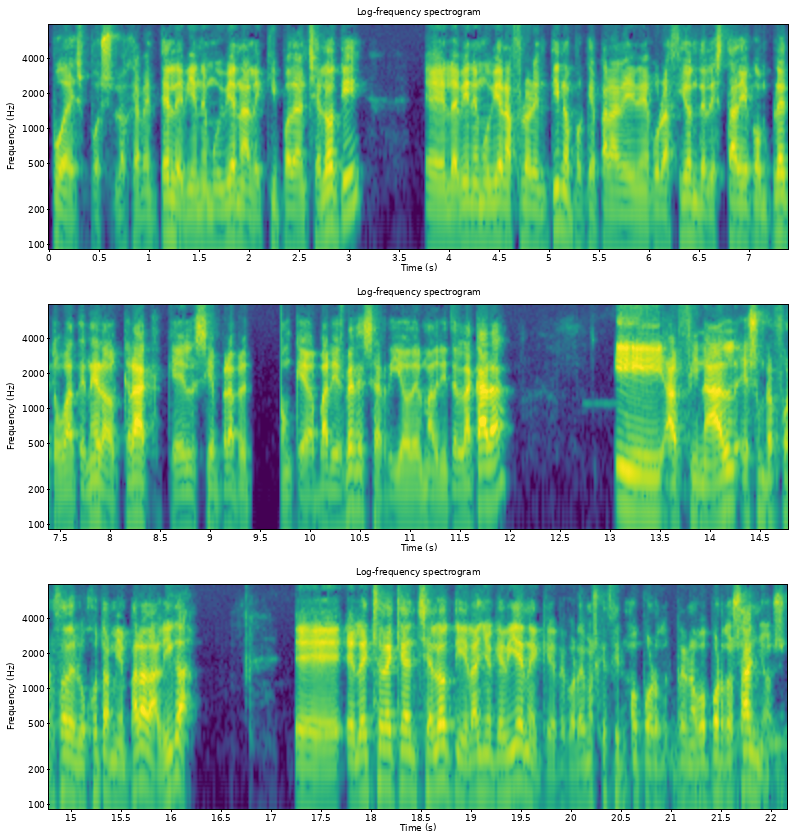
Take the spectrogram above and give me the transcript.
pues, pues lógicamente le viene muy bien al equipo de Ancelotti, eh, le viene muy bien a Florentino, porque para la inauguración del estadio completo va a tener al crack que él siempre ha aunque varias veces se rió del Madrid en la cara y al final es un refuerzo de lujo también para la liga. Eh, el hecho de que Ancelotti el año que viene, que recordemos que firmó por, renovó por dos años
